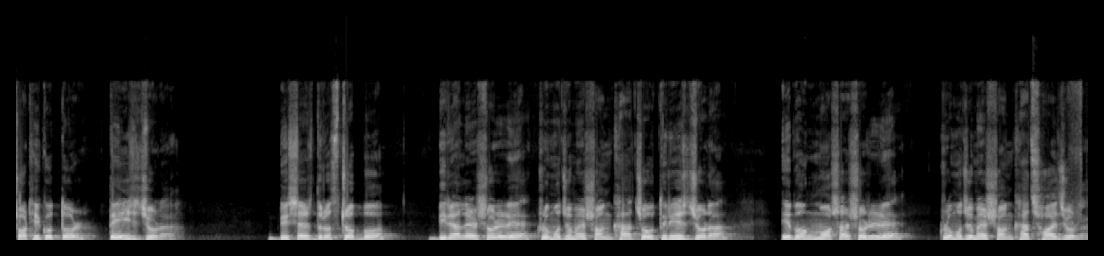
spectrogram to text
সঠিক উত্তর তেইশ জোড়া। বিশেষ দ্রষ্টব্য, বিড়ালের শরীরে ক্রোমোজোমের সংখ্যা চৌত্রিশ জোড়া এবং মশার শরীরে ক্রোমোজোমের সংখ্যা ছয় জোড়া।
